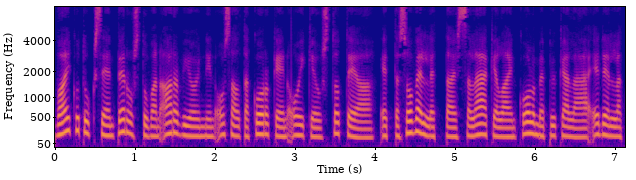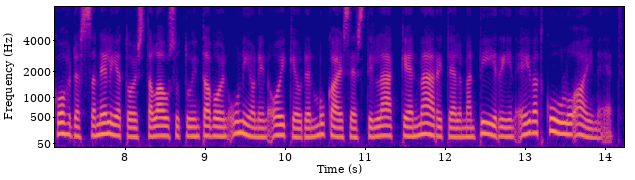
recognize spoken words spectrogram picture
Vaikutukseen perustuvan arvioinnin osalta korkein oikeus toteaa, että sovellettaessa lääkelain kolme pykälää edellä kohdassa 14 lausutuin tavoin unionin oikeuden mukaisesti lääkkeen määritelmän piiriin eivät kuulu aineet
